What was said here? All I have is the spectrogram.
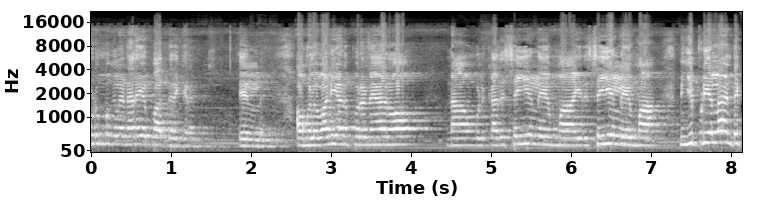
குடும்பங்களை நிறைய பார்த்துருக்கிறேன். இல்லை. அவங்கள வழி அனுப்புற நேரம் நான் உங்களுக்கு அது செய்யலையேம்மா இது செய்யலையம்மா. நீங்க இப்படியெல்லாம் என்கிட்ட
